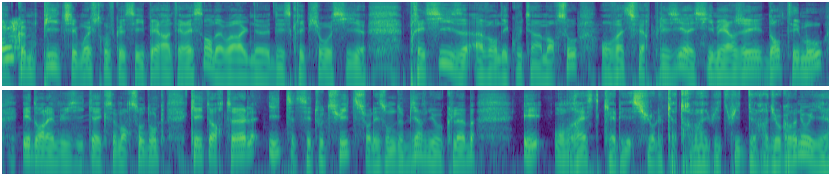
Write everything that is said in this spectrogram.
comme pitch, et moi je trouve que c'est hyper intéressant d'avoir une description aussi précise avant d'écouter un morceau. On va se faire plaisir et s'immerger dans tes mots et dans la musique avec ce morceau. Donc, Kate Hortle, Hit, c'est tout de suite sur les ondes de Bienvenue au Club, et on reste calé sur le 88.8 de Radio Grenouille.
